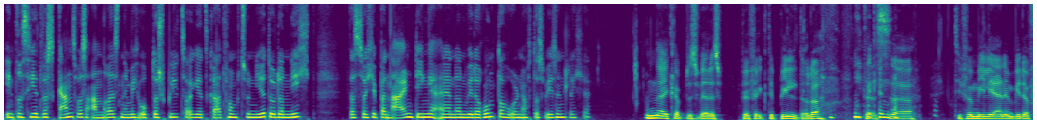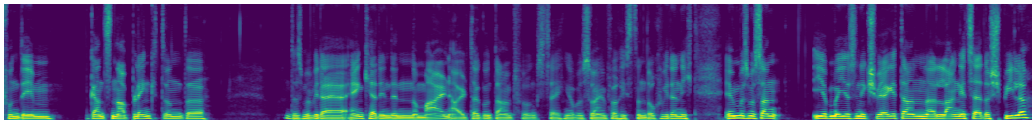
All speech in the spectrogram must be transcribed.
interessiert was ganz was anderes, nämlich ob das Spielzeug jetzt gerade funktioniert oder nicht, dass solche banalen Dinge einen dann wieder runterholen auf das Wesentliche? Na, ich glaube, das wäre das perfekte Bild, oder? Dass genau. äh, die Familie einen wieder von dem Ganzen ablenkt und äh, dass man wieder einkehrt in den normalen Alltag unter Anführungszeichen. Aber so einfach ist dann doch wieder nicht. Ich muss man sagen, ich habe mir irrsinnig schwer getan, lange Zeit als Spieler.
